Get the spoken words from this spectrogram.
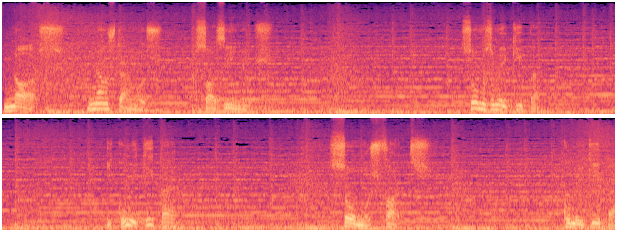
Nós não estamos sozinhos. Somos uma equipa. E como equipa, somos fortes. Como equipa,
